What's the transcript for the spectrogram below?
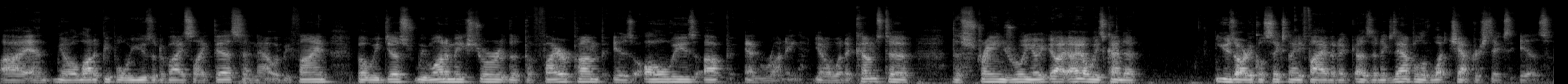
Uh, and you know a lot of people will use a device like this and that would be fine but we just we want to make sure that the fire pump is always up and running you know when it comes to the strange rule you know i, I always kind of use article 695 as an example of what chapter 6 is.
